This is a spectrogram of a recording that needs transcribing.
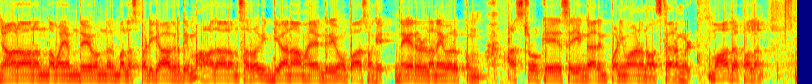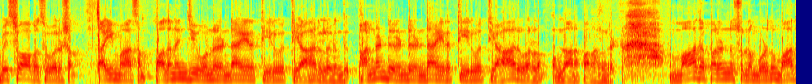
ஞானானந்தமயம் தேவம் நிர்மலஸ்படிகாகிருதியும் ஆதாரம் சர்வ வித்யானாம் ஹயக்ரீவம் உபாஸ்மகே. நேரில் அனைவருக்கும் அஸ்ட்ரோ கே செய்யுங்காரின் பணிவான நமஸ்காரங்கள். மாத பலன் விஸ்வாவசு வருஷம் தை மாதம் பதினஞ்சு ஒன்று ரெண்டாயிரத்தி இருபத்தி ஆறிலிருந்து பன்னெண்டு ரெண்டு ரெண்டாயிரத்தி இருபத்தி ஆறு வரலும் உண்டான பலன்கள். மாத பலன்னு சொல்லும்பொழுது மாத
